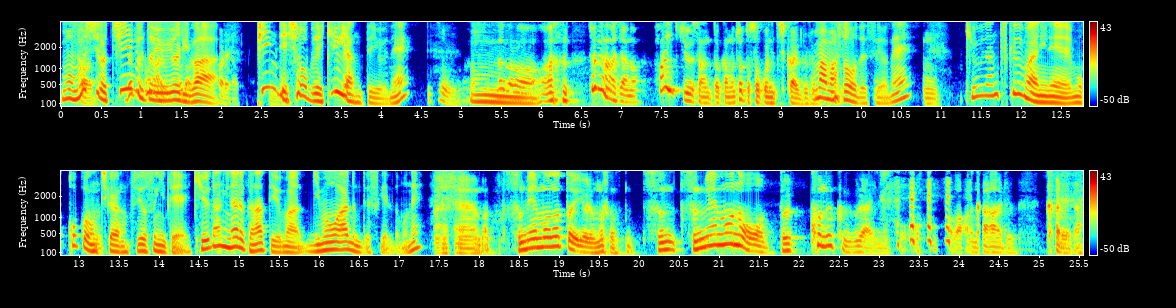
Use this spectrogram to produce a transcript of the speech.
もうむしろチームというよりはピンで勝負できるやんっていうね。そううんだから、そういう話、あの、ハイチュウさんとかもちょっとそこに近い部分。まあまあそうですよね。うん。球団作る前にね、もう個々の力が強すぎて、球団になるかなっていう、まあ疑問はあるんですけれどもね。えーまあ、詰め物というよりも、もしくはつ詰め物をぶっこ抜くぐらいのこうパワーがある彼らは。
